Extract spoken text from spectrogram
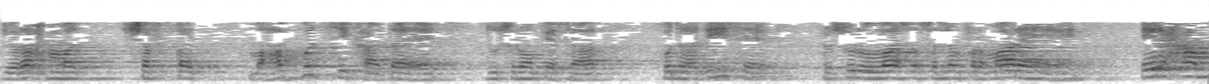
جو رحمت، شفقت، محبت سکھاتا ہے دوسروں کے ساتھ۔ خود حدیث ہے، رسول اللہ صلی اللہ علیہ وسلم فرما رہے ہیں ارحم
